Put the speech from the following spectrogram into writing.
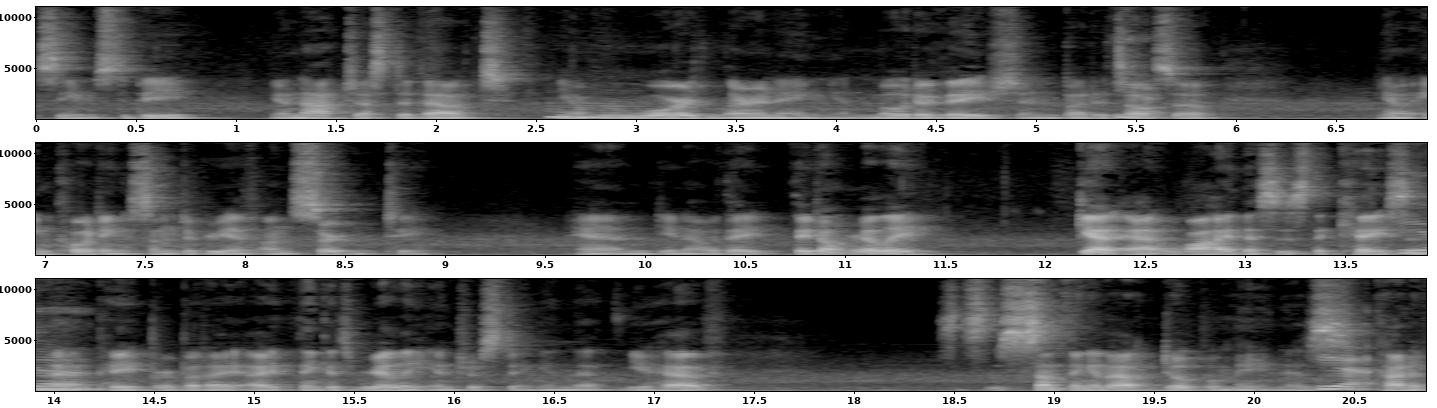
seems to be you know not just about you know Mhm. reward learning and motivation, but it's Yeah. also you know encoding some degree of uncertainty, and you know they they don't really get at why this is the case in that paper, but I, I think it's really interesting in that you have s- something about dopamine is Yeah. kind of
